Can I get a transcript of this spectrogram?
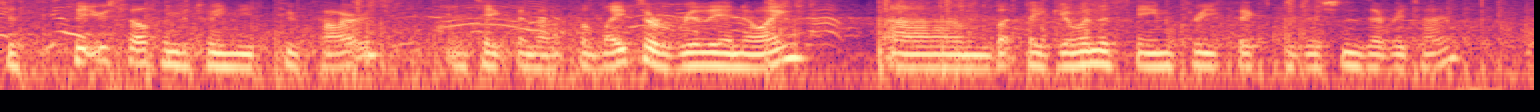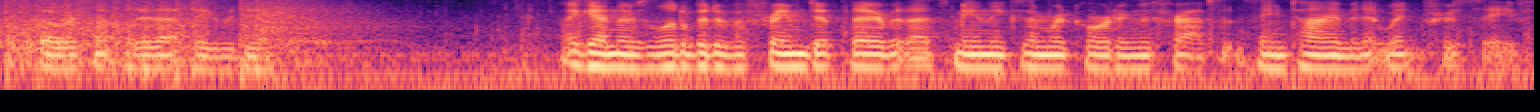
Just fit yourself in between these two cars and take them out. The lights are really annoying, um, but they go in the same three fixed positions every time, so it's not really that big of a deal. Again, there's a little bit of a frame dip there, but that's mainly because I'm recording with Fraps at the same time and it went for a save.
